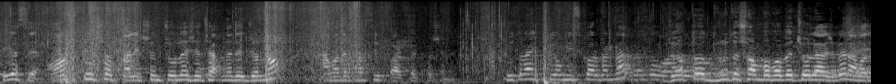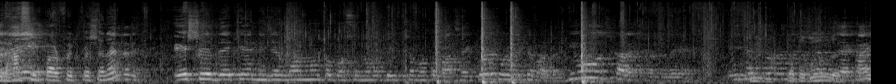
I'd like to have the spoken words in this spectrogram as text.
ঠিক আছে? অস্থির সব কালেকশন চলে এসেছে আপনাদের জন্য। আমাদের হাসির পারফেক্ট ফ্যাশনে সুতরাং কেউ মিস করবেন না। যত দ্রুত সম্ভব হবে চলে আসবেন আমাদের হাসির পারফেক্ট ফ্যাশনে এসে দেখে নিজের মন মতো পছন্দ মতো ইচ্ছা মতো বাছাই করে করে নিতে পারবেন। হিউজ কালেকশন আছে দেখেন। দেখাই।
